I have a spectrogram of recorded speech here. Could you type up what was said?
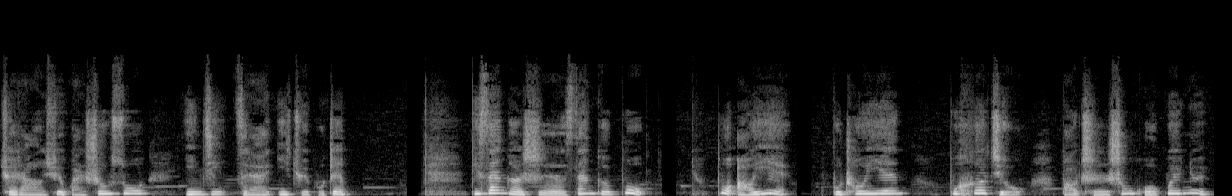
却让血管收缩，阴茎自然一蹶不振。第三个是三个不：不熬夜，不抽烟，不喝酒，保持生活规律。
